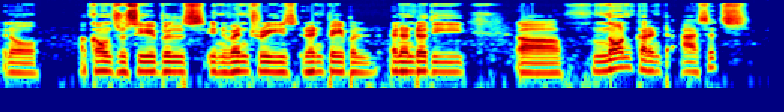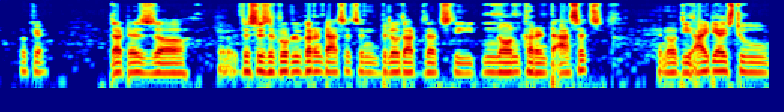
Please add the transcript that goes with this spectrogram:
you know accounts receivables inventories rent payable and under the uh, non-current assets okay that is uh, this is the total current assets and below that that's the non-current assets. You know the idea is to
